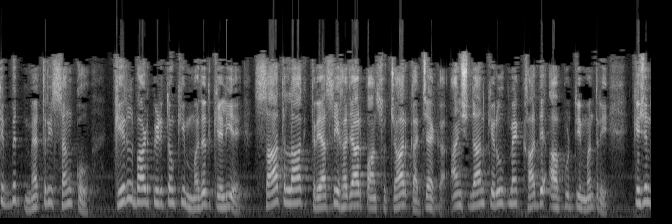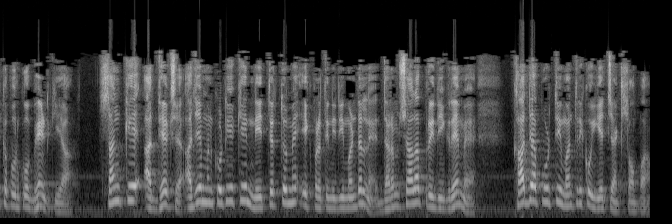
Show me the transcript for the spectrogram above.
तिब्बत मैत्री संघ को केरल बाढ़ पीड़ितों की मदद के लिए सात लाख तिरासी हज़ार पाँच सौ चार का चेक अंशदान के रूप में खाद्य आपूर्ति मंत्री किशन कपूर को भेंट किया। संघ के अध्यक्ष अजय मनकोटिया के नेतृत्व में एक प्रतिनिधिमंडल ने धर्मशाला प्रीति गृह में खाद्य आपूर्ति मंत्री को ये चेक सौंपा।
